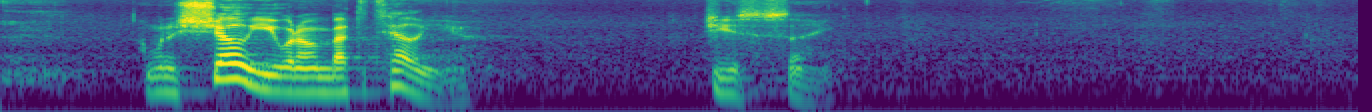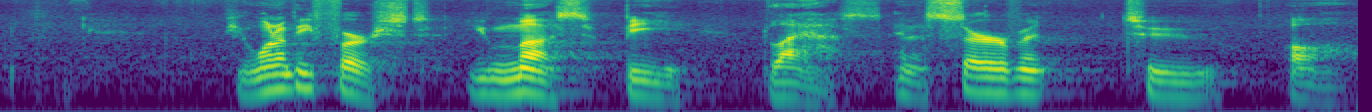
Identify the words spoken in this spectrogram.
I'm going to show you what I'm about to tell you. Jesus is saying. If you want to be first, you must be last and a servant to all.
